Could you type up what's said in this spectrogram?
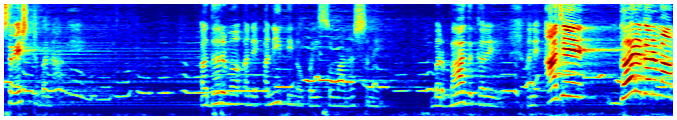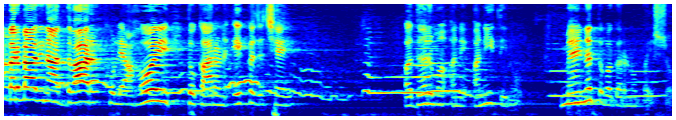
શ્રેષ્ઠ બનાવે. અધર્મ અને અનીતિનો પૈસો માણસને બરબાદ કરે અને આજે ઘર ઘરમાં બરબાદીના દ્વાર ખુલ્યા હોય તો કારણ એક જ છે, અધર્મ અને અનીતિનો મહેનત વગરનો પૈસો.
